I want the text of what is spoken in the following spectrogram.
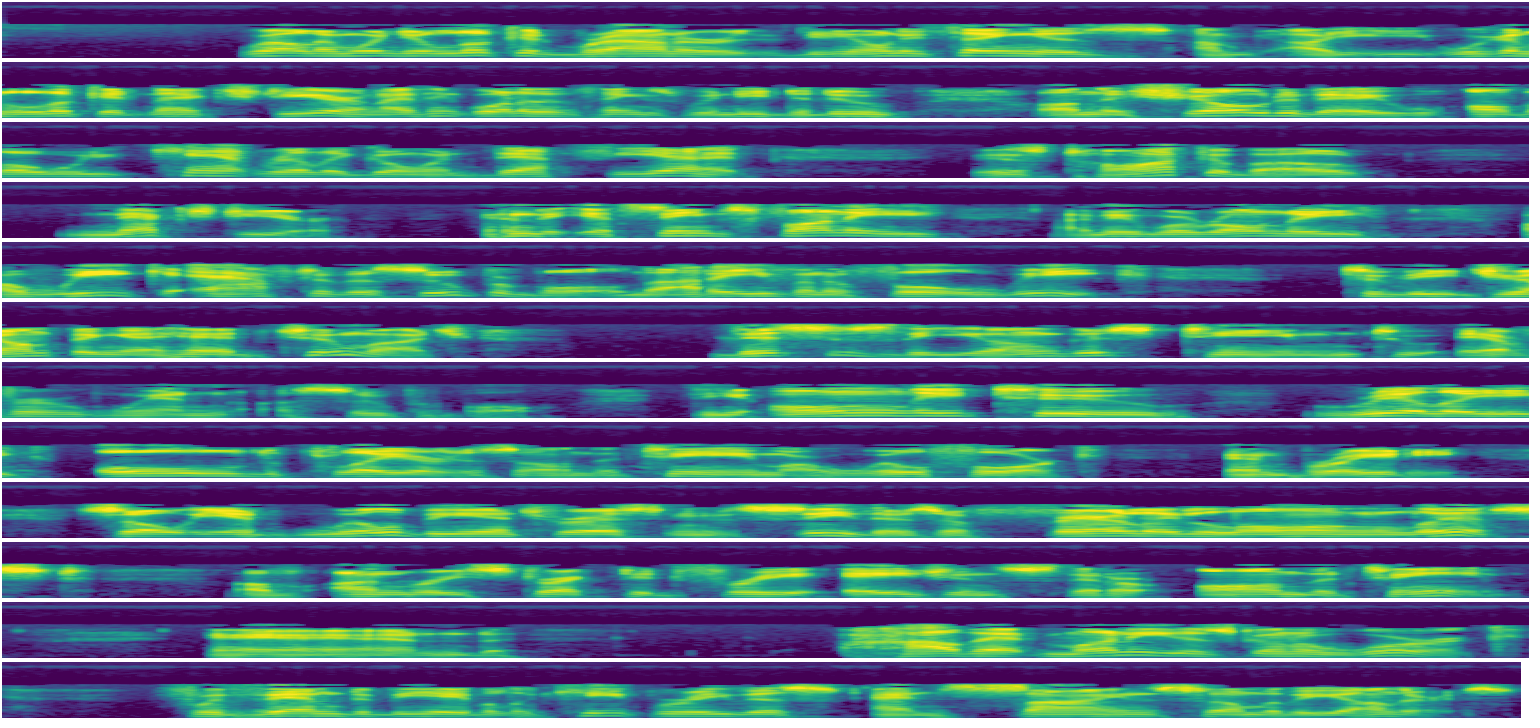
Well, and when you look at Browner, the only thing is um, uh, we're going to look at next year, and I think one of the things we need to do on the show today, although we can't really go in depth yet, is talk about next year. And it seems funny. I mean, we're only a week after the Super Bowl, not even a full week, to be jumping ahead too much. This is the youngest team to ever win a Super Bowl. The only two really old players on the team are Wilfork and Brady. So it will be interesting to see. There's a fairly long list of unrestricted free agents that are on the team and how that money is going to work for them to be able to keep Revis and sign some of the others.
